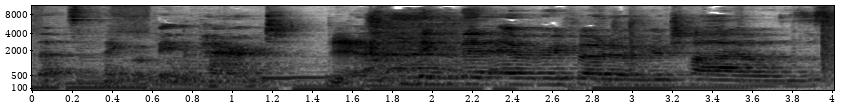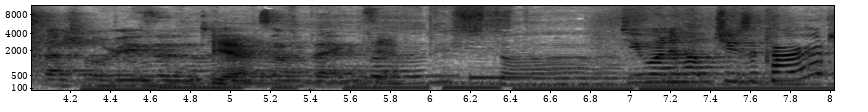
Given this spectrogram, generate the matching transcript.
That's the thing about being a parent. Yeah. You think that every photo of your child is a special reason to Yeah. do something. Yeah. Do you want to help choose a card?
